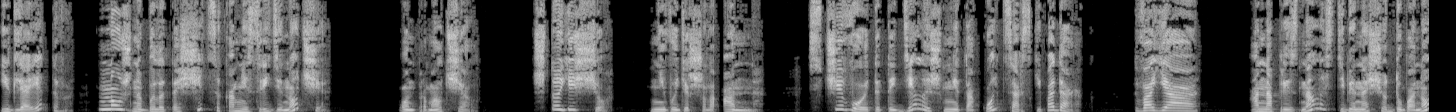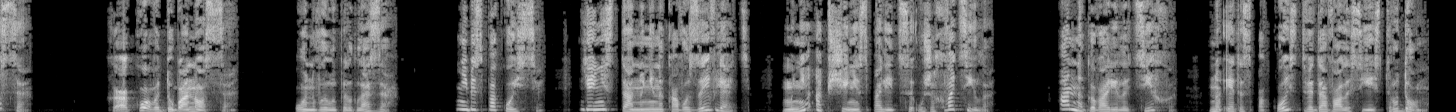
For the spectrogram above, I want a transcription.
«И для этого нужно было тащиться ко мне среди ночи?» Он промолчал. «Что еще?» — не выдержала Анна. «С чего это ты делаешь мне такой царский подарок? Твоя... Она призналась тебе насчет дубоноса?» «Какого дубоноса?» Он вылупил глаза. «Не беспокойся, я не стану ни на кого заявлять. Мне общения с полицией уже хватило». Анна говорила тихо, но это спокойствие давалось ей с трудом.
